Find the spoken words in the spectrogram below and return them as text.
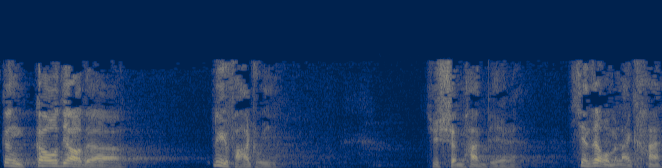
更高调的律法主义。去审判别人。现在我们来看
